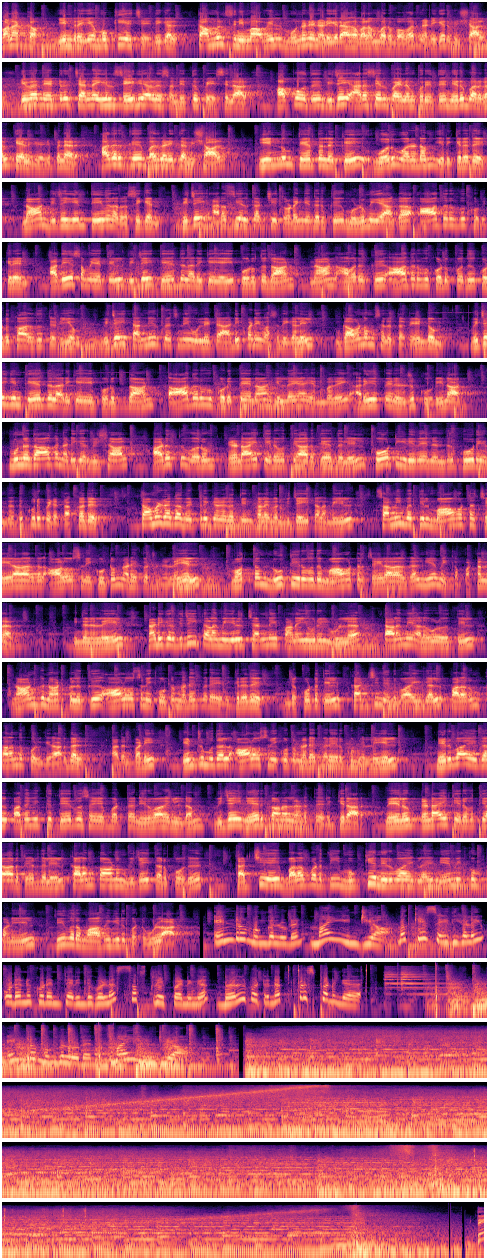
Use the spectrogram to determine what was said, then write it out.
வணக்கம். இன்றைய முக்கிய செய்திகள். தமிழ் சினிமாவில் முன்னணி நடிகராக வலம் வருபவர் நடிகர் விஷால். இவர் நேற்று சென்னையில் செய்தியாளர் சந்தித்து பேசினார். அப்போது விஜய் அரசியல் பயணம் குறித்து நிருபர்கள் கேள்வி எழுப்பினர். அதற்கு பதிலளித்த விஷால் இன்னும் தேர்தலுக்கு ஒரு வருடம் இருக்கிறது. நான் விஜயின் தீவிர ரசிகன். விஜய் அரசியல் கட்சி தொடங்கியதற்கு முழுமையாக ஆதரவு கொடுக்கிறேன். அதே சமயத்தில் விஜய் தேர்தல் அறிக்கையை பொறுத்துதான் நான் அவருக்கு ஆதரவு கொடுப்பது கொடுக்காதது தெரியும். விஜய் தண்ணீர் பிரச்சனை உள்ளிட்ட அடிப்படை வசதிகளில் கவனம் செலுத்த வேண்டும். விஜயின் தேர்தல் அறிக்கையை பொறுத்துதான் ஆதரவு கொடுப்பேனா இல்லையா என்பதை அறிவிப்பேன் என்று கூறினார். முன்னதாக நடிகர் விஷால் அடுத்து வரும் இரண்டாயிரத்தி இருபத்தி ஆறு தேர்தலில் போட்டியிடுவேன் என்று கூறியிருந்தது குறிப்பிடத்தக்கது. தமிழக வெற்றி கழகத்தின் தலைவர் விஜய் தலைமை தலைமையில் சமீபத்தில் மாவட்ட செயலாளர்கள் ஆலோசனை கூட்டம் நடைபெற்ற நிலையில் மொத்தம் நூற்றி இருபது மாவட்ட செயலாளர்கள் நியமிக்கப்பட்டனர். இந்த நிலையில் நடிகர் விஜய் தலைமையில் சென்னை பனையூரில் உள்ள தலைமை அலுவலகத்தில் நான்கு நாட்களுக்கு ஆலோசனை கூட்டம் நடைபெற இருக்கிறது. இந்த கூட்டத்தில் கட்சி நிர்வாகிகள் பலரும் கலந்து கொள்கிறார்கள். அதன்படி இன்று முதல் ஆலோசனை கூட்டம் நடைபெற இருக்கும் நிலையில் நிர்வாகிகள் பதவிக்கு தேர்வு செய்யப்பட்ட நிர்வாகிகளிடம் விஜய் நேர்காணல் நடத்த இருக்கிறார். மேலும் இரண்டாயிரத்தி இருபத்தி ஆறு தேர்தலில் களம் காணும் விஜய் தற்போது கட்சியை பலப்படுத்தி முக்கிய நிர்வாகிகளை நியமிக்கும் பணியில் தீவிரமாக ஈடுபட்டுள்ளார். என்றும் உங்களுடன் மை இந்தியா முக்கிய செய்திகளை உடனுக்குடன் தெரிந்து கொள்ள சப்ஸ்கிரைப் பண்ணுங்க பெல் பட்டனை பிரஸ் பண்ணுங்க. என்றும் உங்களுடன் மை இந்தியா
